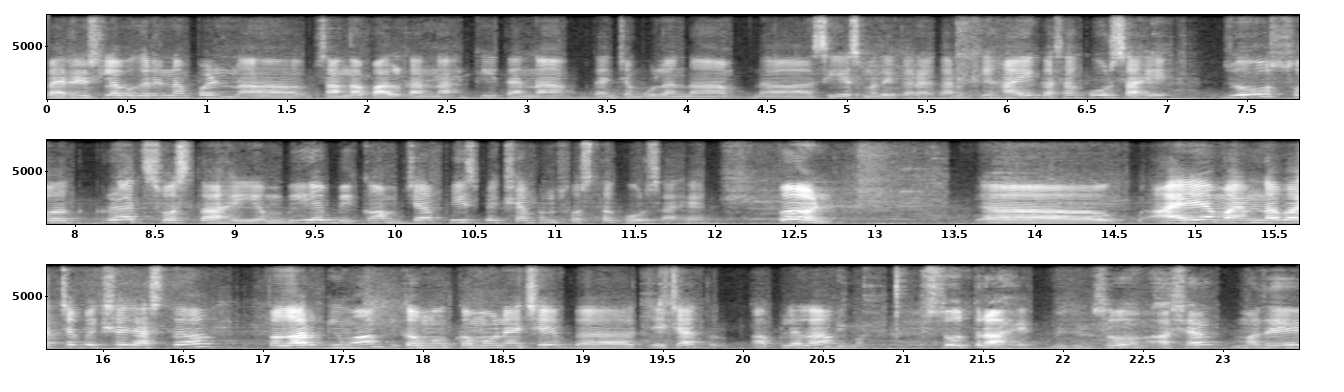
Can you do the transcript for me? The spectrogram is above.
पॅरेंट्सला वगैरेंना पण सांगा पालकांना की त्यांना त्यांच्या मुलांना सी एसमध्ये करा. कारण की हा एक असा कोर्स आहे जो सगळ्यात स्वस्त आहे. एम बी ए बी कॉमच्या फीसपेक्षा पण स्वस्त कोर्स आहे. पण आय एम अहमदाबादच्या पेक्षा जास्त पगार किंवा कम कमवण्याचे याच्यात आपल्याला स्तोत्र आहेत. सो अशामध्ये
